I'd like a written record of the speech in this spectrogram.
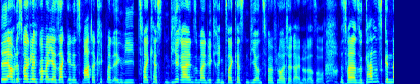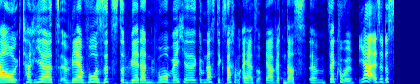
ja, ja, aber das war gleich, weil man ja sagt, in den Smarter kriegt man irgendwie zwei Kästen Bier rein. Sie meinen, wir kriegen zwei Kästen Bier und zwölf Leute rein oder so. Und das war dann so ganz genau tariert, wer wo sitzt und wer dann wo welche Gymnastiksachen. Ah ja, so. Ja, Wetten das. Ähm, sehr cool. Ja, also das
